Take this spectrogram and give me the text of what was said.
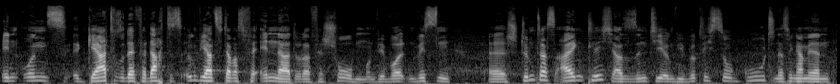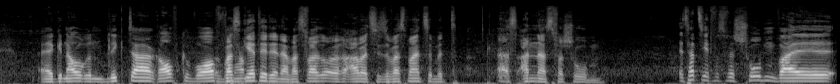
in uns gärte so der Verdacht, dass irgendwie hat sich da was verändert oder verschoben. Und wir wollten wissen, äh, stimmt das eigentlich? Also sind die irgendwie wirklich so gut? Und deswegen haben wir einen äh, genaueren Blick darauf geworfen. Was gärt ihr denn da? Was war so eure Arbeitsweise? Was meinst du mit erst anders verschoben? Es hat sich etwas verschoben, weil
